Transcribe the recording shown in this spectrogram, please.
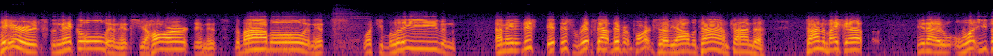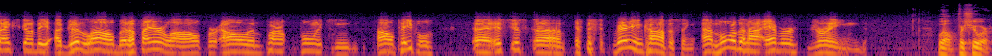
Here it's the nickel and it's your heart and it's the Bible and it's what you believe and I mean it just it just rips out different parts of you all the time trying to trying to make up you know what you think is going to be a good law but a fair law for all points and all people. Uh, it's just uh, it's just very encompassing uh, more than I ever dreamed. Well for sure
